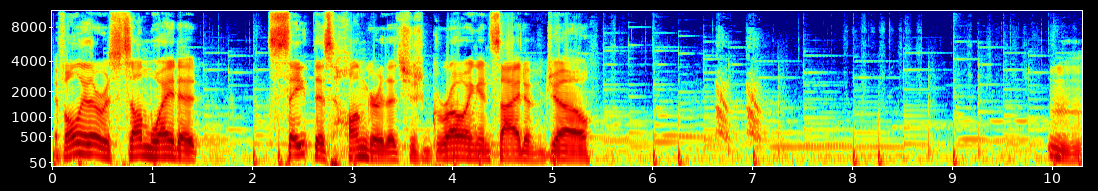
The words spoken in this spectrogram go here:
If only there was some way to sate this hunger that's just growing inside of Joe. Hmm.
